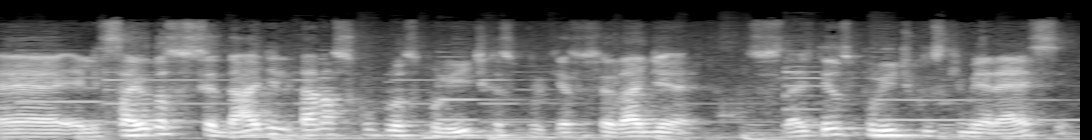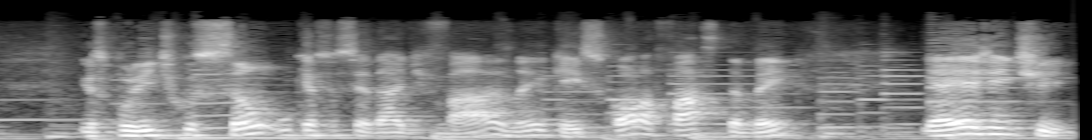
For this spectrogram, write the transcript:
É, ele saiu da sociedade, ele está nas cúpulas políticas, porque a sociedade, é, a sociedade tem os políticos que merece, e os políticos são o que a sociedade faz, né, e o que a escola faz também. E aí a gente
